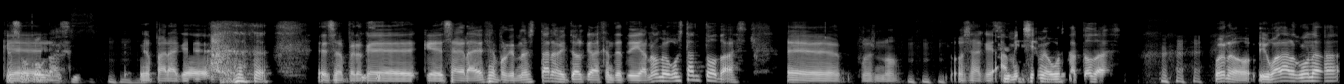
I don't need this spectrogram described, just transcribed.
que, Eso que para que eso, pero que, que se agradece porque no es tan habitual que la gente te diga, no, me gustan todas. Eh, pues no. O sea que a mí sí me gustan todas. Bueno, igual alguna.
